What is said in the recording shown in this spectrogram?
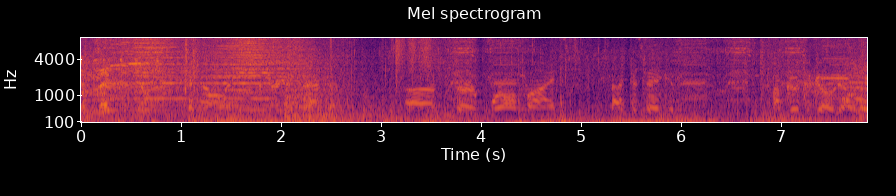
Some. Acknowledge. Uh, sir, we're all fine. Back to taken. I'm good to go, Delta.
